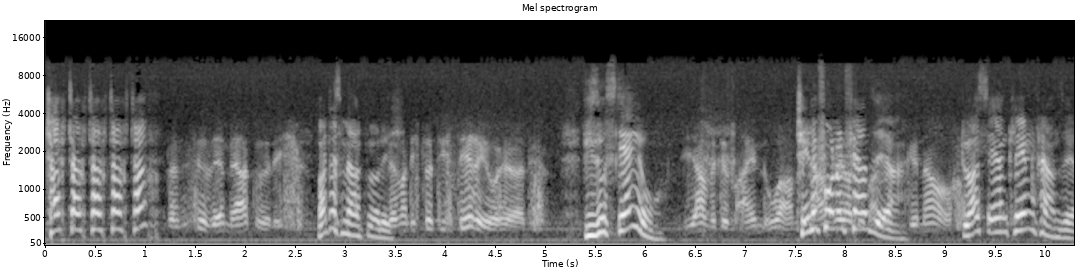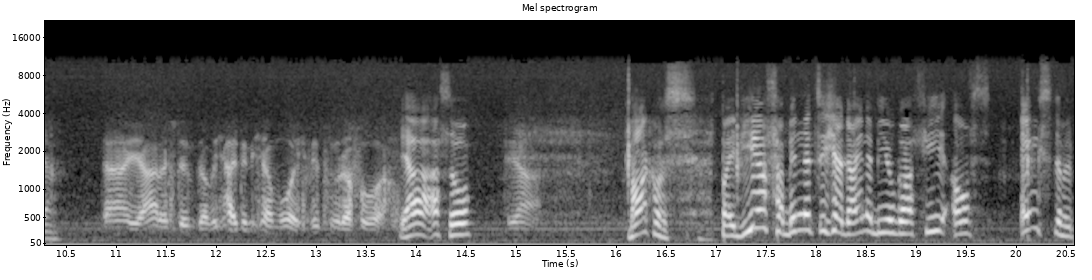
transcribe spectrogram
Tag, Tag, Tag, Tag, Tag. Das ist ja sehr merkwürdig, Was ist merkwürdig? wenn man dich plötzlich Stereo hört. Wieso Stereo? Ja, mit dem einen Ohr am Telefon und Fernseher Fernseher. und dem anderen- Genau. Du hast eher einen kleinen Fernseher. Ja, ja, das stimmt, aber ich halte nicht am Ohr, ich sitze nur davor. Ja, ach so. Ja. Markus, bei dir verbindet sich ja deine Biografie aufs engste mit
